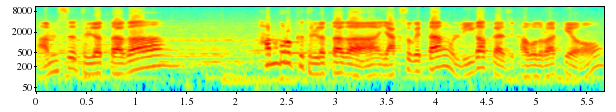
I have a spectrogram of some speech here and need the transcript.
암스 들렸다가 함부르크 들렸다가 약속의 땅 리가까지 가보도록 할게요.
